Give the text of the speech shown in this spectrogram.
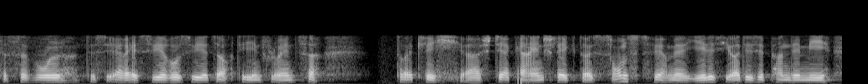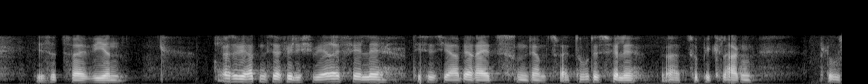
dass sowohl das RS-Virus wie jetzt auch die Influenza deutlich äh, stärker einschlägt als sonst. Wir haben ja jedes Jahr diese Pandemie dieser zwei Viren. Also wir hatten sehr viele schwere Fälle dieses Jahr bereits und wir haben zwei Todesfälle äh, zu beklagen, plus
